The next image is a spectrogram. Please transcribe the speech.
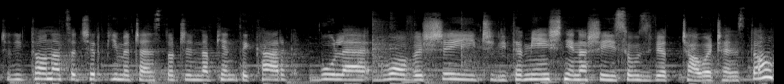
Czyli to, na co cierpimy często, czyli napięty kark, bóle głowy, szyi, czyli te mięśnie na szyi są zwiotczałe często.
